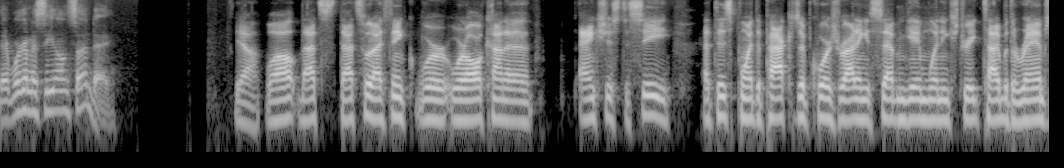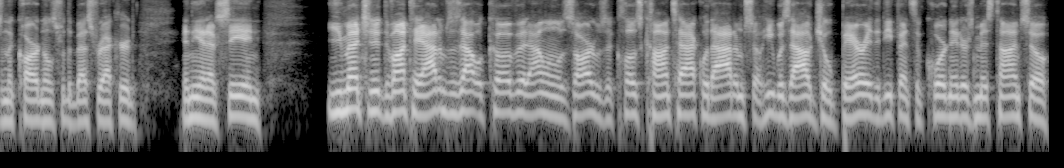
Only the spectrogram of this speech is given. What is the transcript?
that we're going to see on Sunday. Yeah, well, that's that's what I think we're we're all kind of anxious to see at this point. The Packers, of course, riding a seven-game winning streak, tied with the Rams and the Cardinals for the best record in the NFC. And you mentioned it. Davante Adams was out with COVID. Allen Lazard was a close contact with Adams, so he was out. Joe Barry, the defensive coordinator's missed time. So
